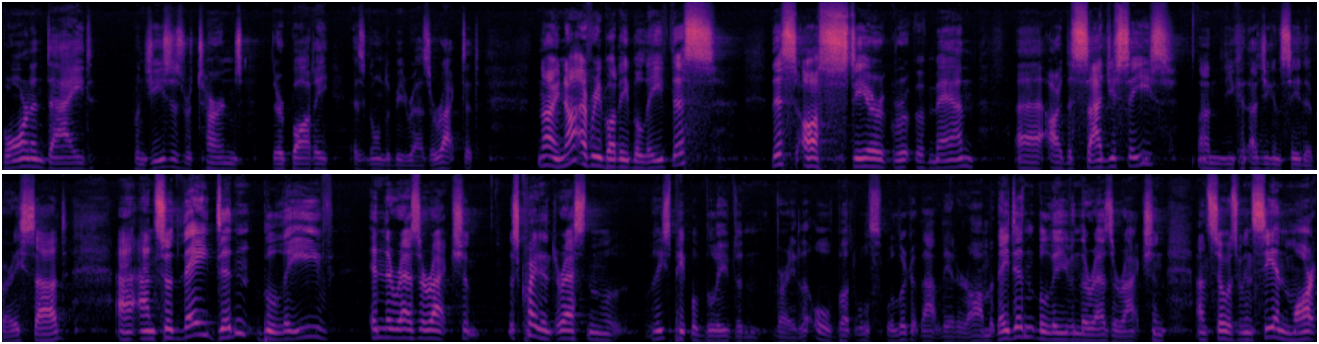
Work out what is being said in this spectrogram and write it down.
born and died, when Jesus returns, their body is going to be resurrected. Now, not everybody believed this. This austere group of men uh, are the Sadducees, and you can, as you can see, they're very sad. Uh, and so they didn't believe in the resurrection. It's quite interesting. These people believed in very little, but we'll, we'll look at that later on. But they didn't believe in the resurrection. And so, as we can see in Mark,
